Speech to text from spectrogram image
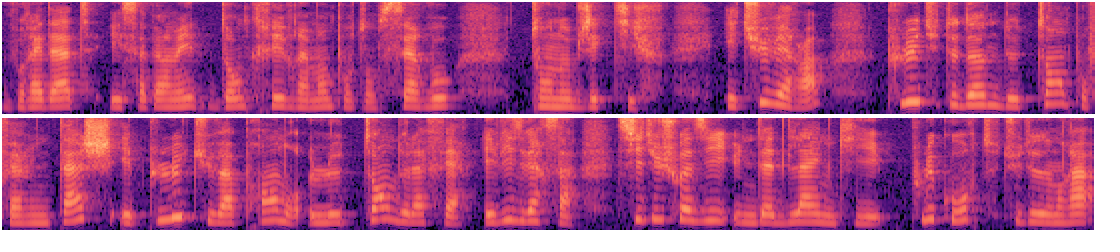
vraie date et ça permet d'ancrer vraiment pour ton cerveau ton objectif. Et tu verras, plus tu te donnes de temps pour faire une tâche et plus tu vas prendre le temps de la faire. Et vice-versa. Si tu choisis une deadline qui est plus courte, tu te donneras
